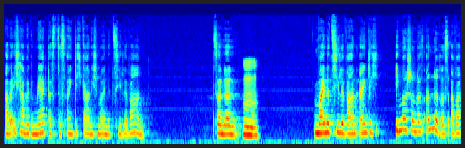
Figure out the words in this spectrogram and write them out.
aber ich habe gemerkt, dass das eigentlich gar nicht meine Ziele waren. Sondern mhm. meine Ziele waren eigentlich immer schon was anderes, aber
